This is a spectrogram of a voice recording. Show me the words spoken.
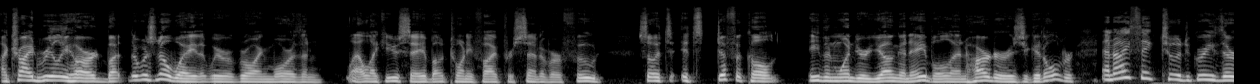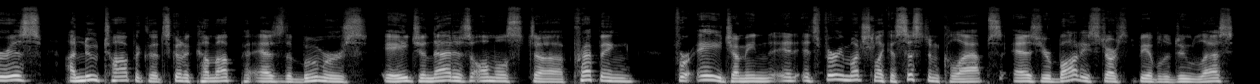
I tried really hard, but there was no way that we were growing more than, well, like you say, about 25% of our food. So it's it's difficult even when you're young and able and harder as you get older. And I think to a degree there is a new topic that's going to come up as the boomers age, and that is almost uh, prepping for age. I mean, it, it's very much like a system collapse as your body starts to be able to do less.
